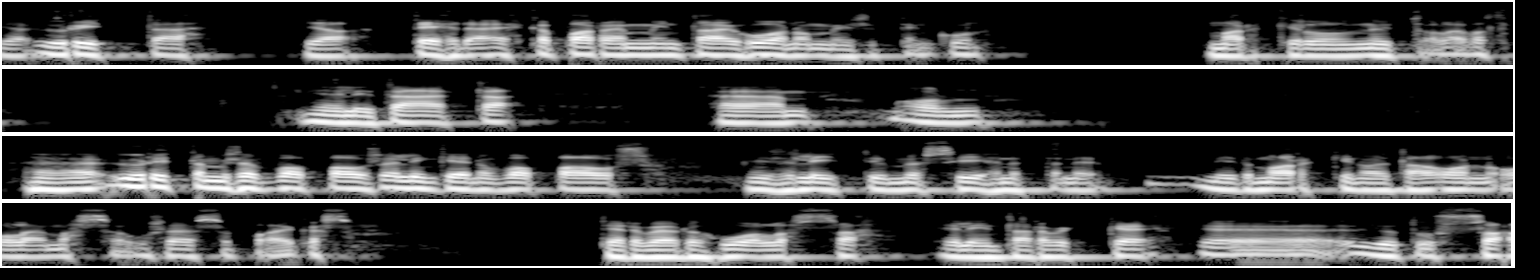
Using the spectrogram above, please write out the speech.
ja yrittää ja tehdä ehkä paremmin tai huonommin sitten kuin markkinoilla nyt olevat. Eli tämä, että on yrittämisen vapaus, elinkeinon vapaus, niin se liittyy myös siihen, että ne, niitä markkinoita on olemassa useassa paikassa. Terveydenhuollossa, elintarvikejutussa,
